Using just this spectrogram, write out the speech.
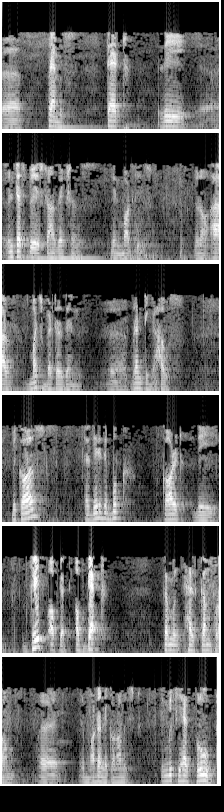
uh, premise. That the uh, interest-based transactions in mortgage, you know, are much better than uh, renting a house. Because uh, there is a book called the grip of that of death coming has come from uh, a modern economist in which he has proved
